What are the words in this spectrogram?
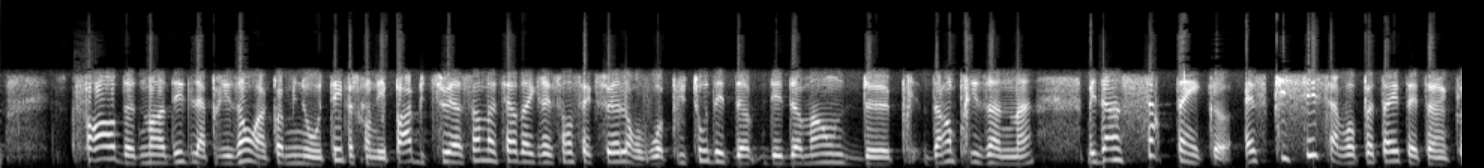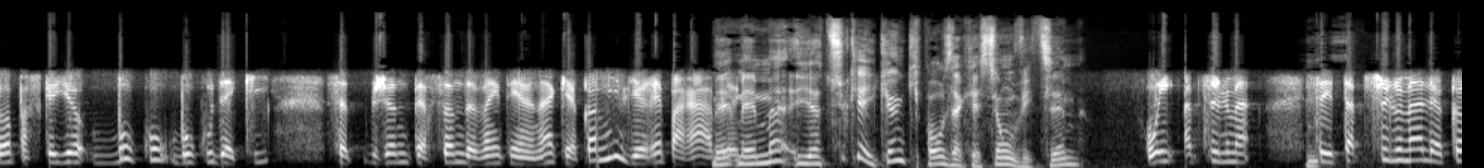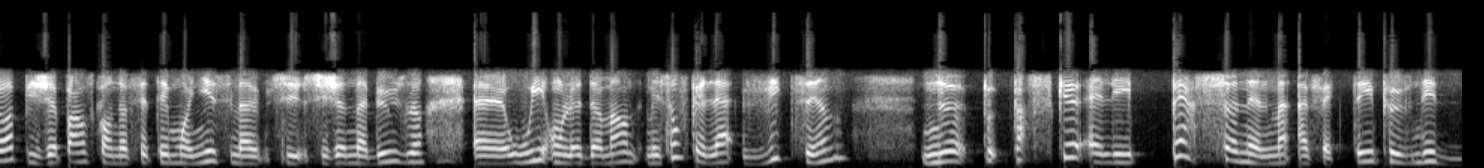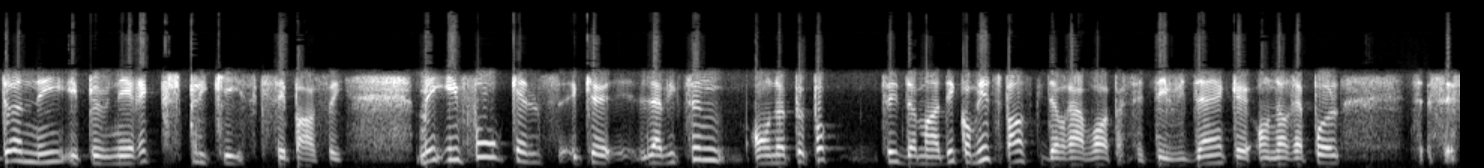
fort de demander de la prison en communauté parce qu'on n'est pas habitué à ça en matière d'agression sexuelle. On voit plutôt des, de- des demandes de, d'emprisonnement. Mais dans certains cas, est-ce qu'ici, ça va peut-être être un cas? Parce qu'il y a beaucoup, beaucoup d'acquis. Cette jeune personne de 21 ans qui a commis l'irréparable. Mais, mais ma- y a-tu quelqu'un qui pose la question aux victimes? Oui, absolument. C'est absolument le cas, puis je pense qu'on a fait témoigner, si, ma- si, si je ne m'abuse, là, euh, oui, on le demande, mais sauf que la victime ne peut, parce qu'elle est personnellement affecté peut venir donner et peut venir expliquer ce qui s'est passé. Mais il faut qu'elle, que la victime, on ne peut pas demander combien tu penses qu'il devrait avoir, parce que c'est évident qu'on n'aurait pas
